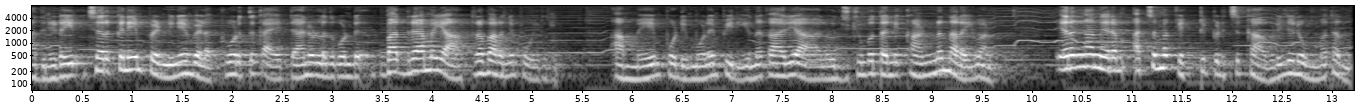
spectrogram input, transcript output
അതിനിടയിൽ ചെറുക്കനെയും പെണ്ണിനെയും വിളക്ക് കൊടുത്ത് കയറ്റാനുള്ളത് കൊണ്ട് ഭദ്രാമ യാത്ര പറഞ്ഞു പോയിരുന്നു. അമ്മയും പൊടിമോളെയും പിരിയുന്ന കാര്യം ആലോചിക്കുമ്പോൾ തന്നെ കണ്ണ് നിറയുവാണ്. ഇറങ്ങാൻ നേരം അച്ഛമ്മ കെട്ടിപ്പിടിച്ച് കവളിലൊരു ഉമ്മ തന്നു.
